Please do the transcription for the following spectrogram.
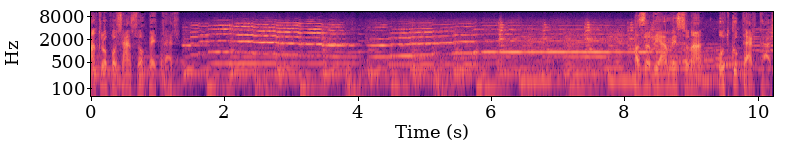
Antroposen Sohbetler Hazırlayan ve sunan Utku Perktaş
